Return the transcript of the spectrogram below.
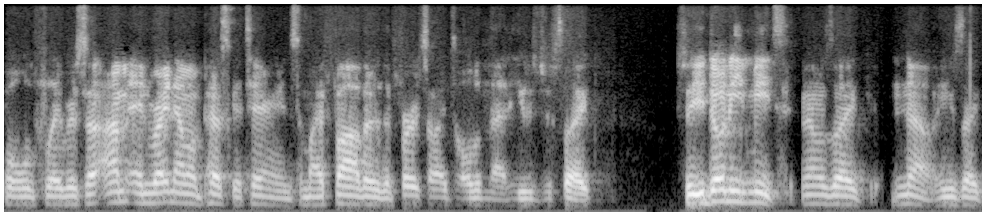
bold flavors. So I'm and right now I'm a pescatarian. So my father, the first time I told him that, he was just like, So you don't eat meat? And I was like, No. He's like,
